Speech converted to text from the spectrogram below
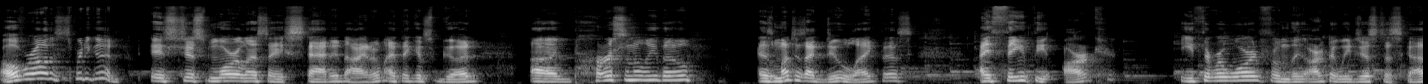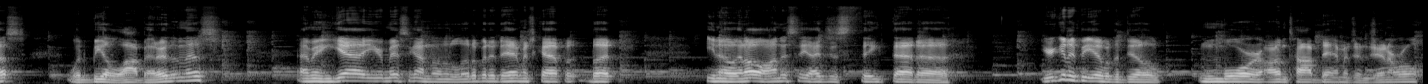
Overall, this is pretty good. It's just more or less a statted item. I think it's good. Uh, personally, though, as much as I do like this, I think the arc ether reward from the arc that we just discussed would be a lot better than this. I mean, yeah, you're missing on a little bit of damage cap, but you know, in all honesty, I just think that uh, you're going to be able to deal more on top damage in general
